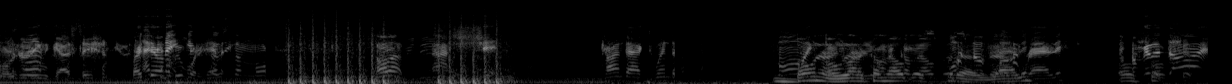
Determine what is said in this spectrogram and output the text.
mortaring the gas station? Right there on the blue board. Damn it. Hold up. Ah shit. Contact window. Boner, you wanna come help us with a rally? Rally? Oh I'm shit. gonna die!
